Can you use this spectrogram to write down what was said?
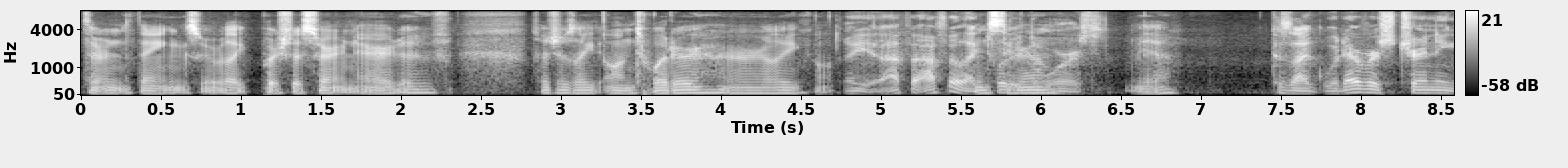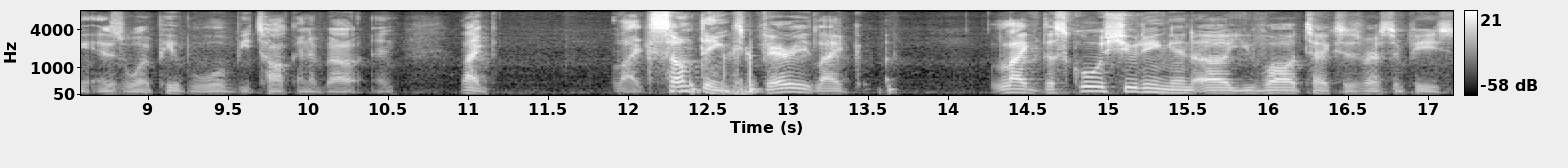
certain things or like push a certain narrative, such as like on Twitter or like Oh, yeah. I feel, I feel like Twitter's the worst yeah. because like whatever's trending is what people will be talking about, and like like something's very like like the school shooting in uh Uvalde, Texas. Rest in peace.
